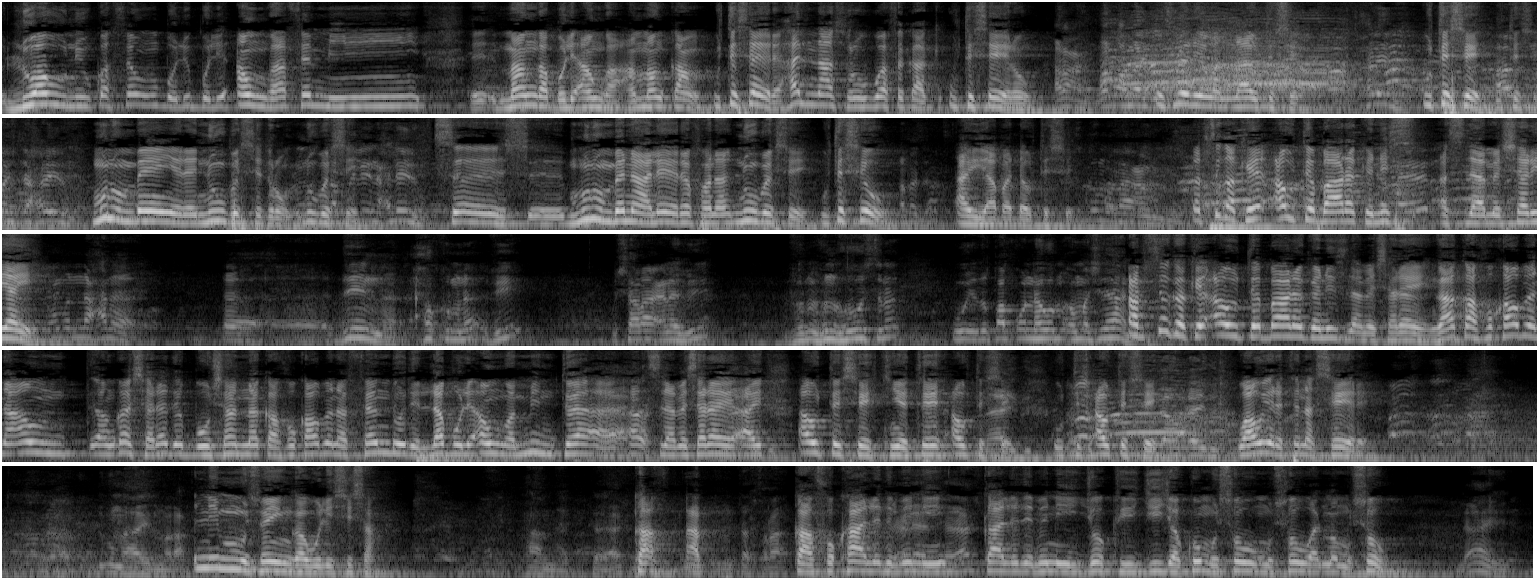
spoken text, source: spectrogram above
لوني وكافهم بولي بولي انغا فمي مانغا بولي انغا أما إن كان وتسير هل ناس رو وافقك وتسيروا والله ما يقدروا والله وتسير ayi abada u tɛ se هم ما يعاونون a bɛ se ka kɛ aw tɛ baara kɛ ni silamɛ sariya ye هم ان إحنا آه، ديننا حكمنا فيه وشرائعنا فيه في في نفوسنا ويطبقون هو هم شهان أبسكك أو تبارك الاسلام شري غا كفو قومنا أو انغا شري دي بوشان. كفو قومنا فندو دي لابو لي اون من تو اسلام شري أي أو تشيتيته أو تشي أو تش أو تشي واو يرتنا سيري دوم هاي المرا اني مسوين غولي سيسا. كاف كافو خالد بني خالد بني جوكي جيجا كومسو مسو والما مسو لا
